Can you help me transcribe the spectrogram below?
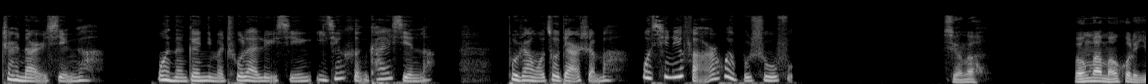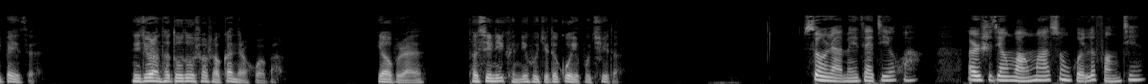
这哪儿行啊？我能跟你们出来旅行已经很开心了，不让我做点什么，我心里反而会不舒服。行了，王妈忙活了一辈子，你就让她多多少少干点活吧，要不然。她心里肯定会觉得过意不去的。宋冉没再接话，而是将王妈送回了房间，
